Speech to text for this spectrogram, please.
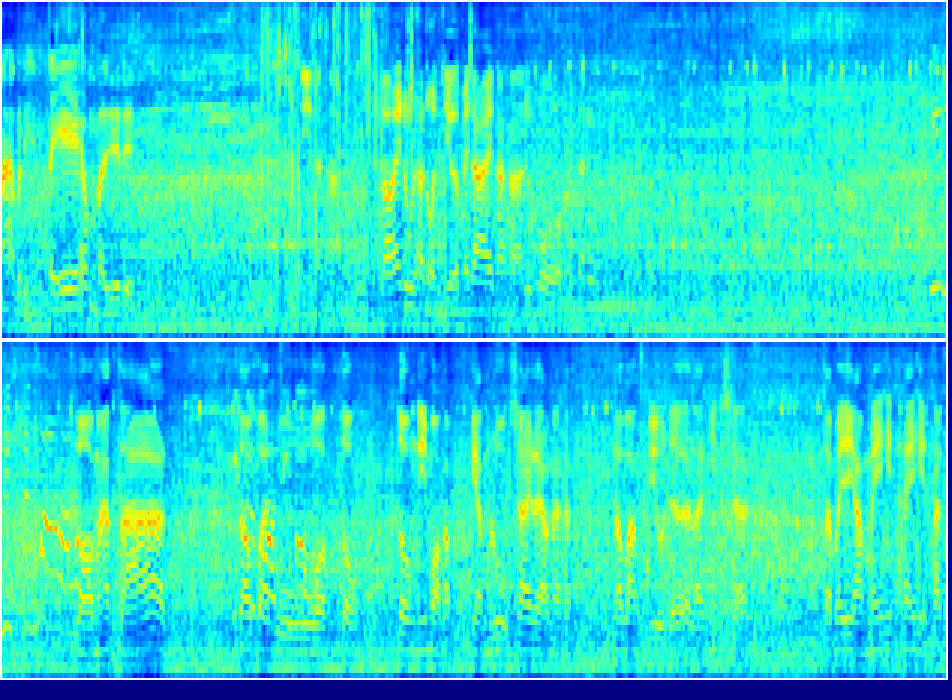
มากไปดิเต็มไปดิดินี่นะครับดเราให้ดูถนนเยอะไม่ได้นะคะทุกคนจะดูรอมากจ้าเจ้าปลาทูตรงตรงนี้เหมาะกับแกมลูกใช่แล้วนะครับ ระวังบิลเดอร์และหินชัน จะพยายามไม่ให้เห็นถน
